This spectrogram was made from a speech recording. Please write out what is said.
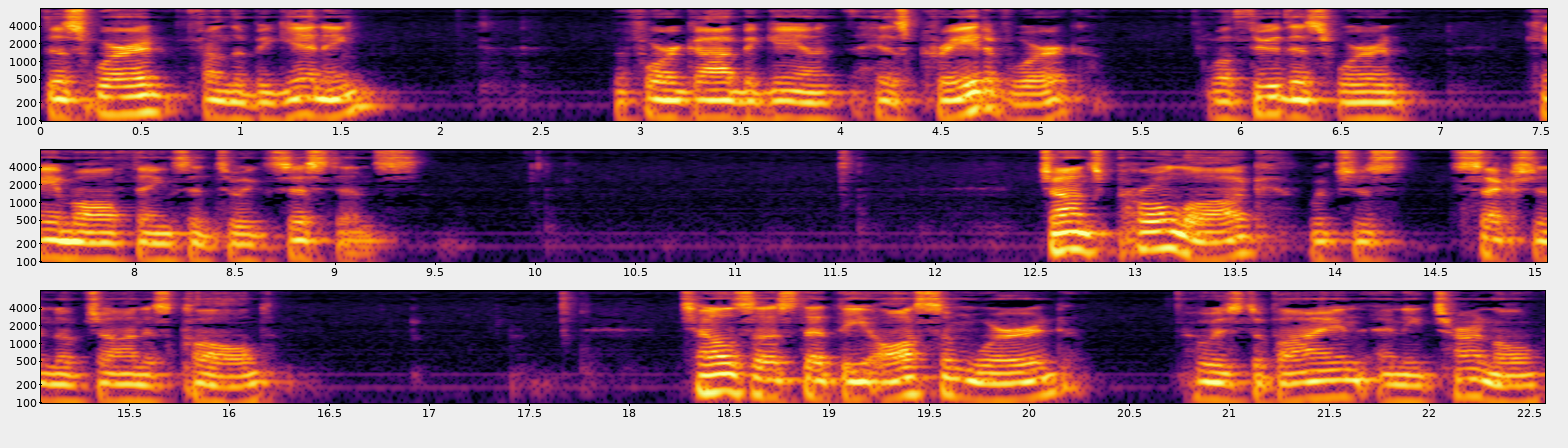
This Word from the beginning, before God began his creative work, well, through this Word came all things into existence. John's prologue, which is section of John is called, tells us that the awesome Word who is divine and eternal,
